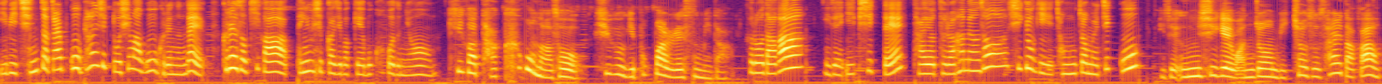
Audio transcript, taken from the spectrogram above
입이 진짜 짧고 편식도 심하고 그랬는데 그래서 키가 160까지밖에 못 크거든요. 키가 다 크고 나서 식욕이 폭발을 했습니다. 그러다가 이제 입시 때 다이어트를 하면서 식욕이 정점을 찍고 이제 음식에 완전 미쳐서 살다가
